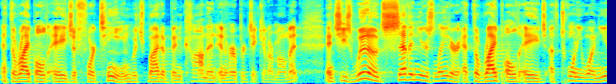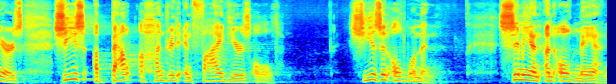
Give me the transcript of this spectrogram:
at the ripe old age of 14, which might have been common in her particular moment, and she's widowed seven years later at the ripe old age of 21 years, She's about 105 years old. She is an old woman. Simeon, an old man.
